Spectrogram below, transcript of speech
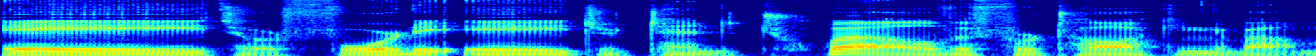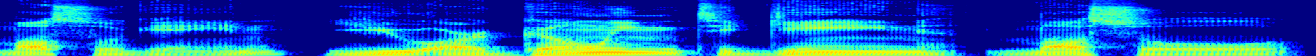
eight or four to eight or 10 to 12 if we're talking about muscle gain. You are going to gain muscle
